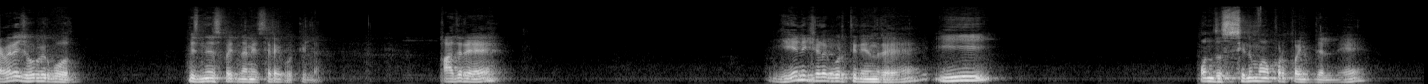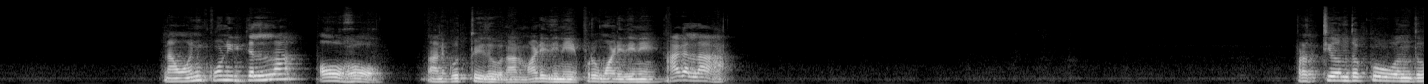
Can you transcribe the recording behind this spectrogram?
ಅವರೇಜ್ ಹೋಗಿರ್ಬೋದು. ಬಿಸ್ನೆಸ್ ವೈಸ್ ನನಗೆ ಸರಿಯಾಗಿ ಗೊತ್ತಿಲ್ಲ. ಆದರೆ ಏನಕ್ಕೆ ಹೇಳಕ್ಕೆ ಬರ್ತೀನಿ ಅಂದರೆ, ಈ ಒಂದು ಸಿನಿಮಾ ಪ್ರಪಂಚದಲ್ಲಿ ನಾವು ಅಂದ್ಕೊಂಡಿದ್ದೆಲ್ಲ ಓಹೋ ನನಗೆ ಗೊತ್ತು ಇದು, ನಾನು ಮಾಡಿದ್ದೀನಿ ಪ್ರೂವ್ ಮಾಡಿದ್ದೀನಿ, ಆಗಲ್ಲ. ಪ್ರತಿಯೊಂದಕ್ಕೂ ಒಂದು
